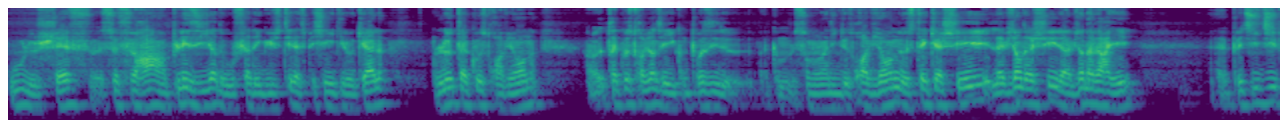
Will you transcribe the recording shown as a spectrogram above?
où le chef se fera un plaisir de vous faire déguster la spécialité locale, le tacos trois viandes. Alors, le tacos trois viandes, il est composé, de, bah, comme son nom l'indique, de trois viandes, le steak haché, la viande hachée et la viande avariée. Euh, petit tip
